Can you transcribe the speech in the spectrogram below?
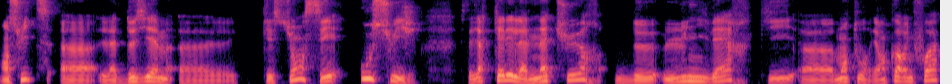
Ensuite, la deuxième question, c'est où suis-je? C'est-à-dire quelle est la nature de l'univers qui euh, m'entoure? Et encore une fois,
